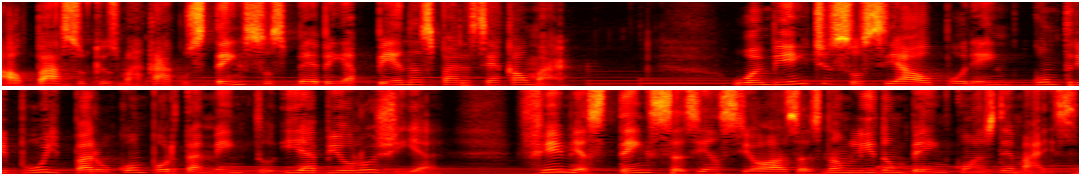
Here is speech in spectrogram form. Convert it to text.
ao passo que os macacos tensos bebem apenas para se acalmar. O ambiente social, porém, contribui para o comportamento e a biologia. Fêmeas tensas e ansiosas não lidam bem com as demais.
